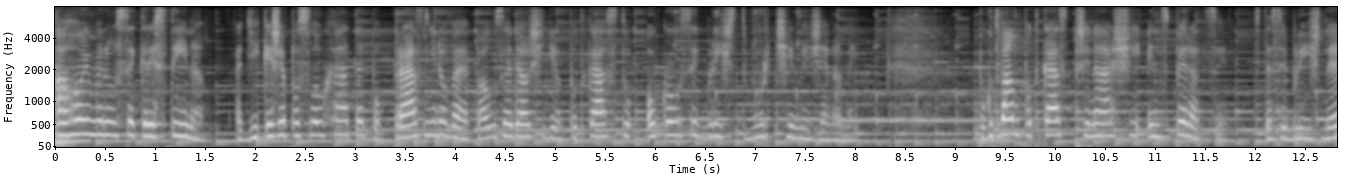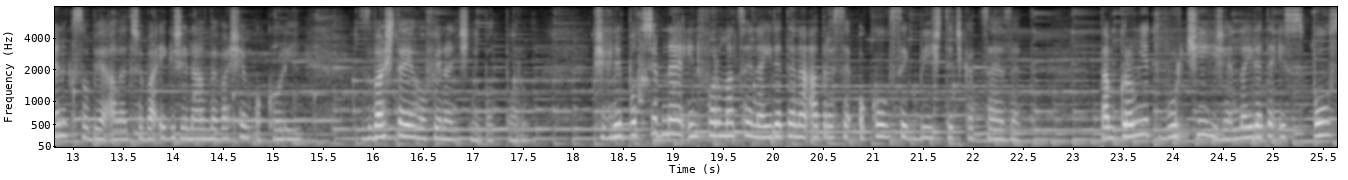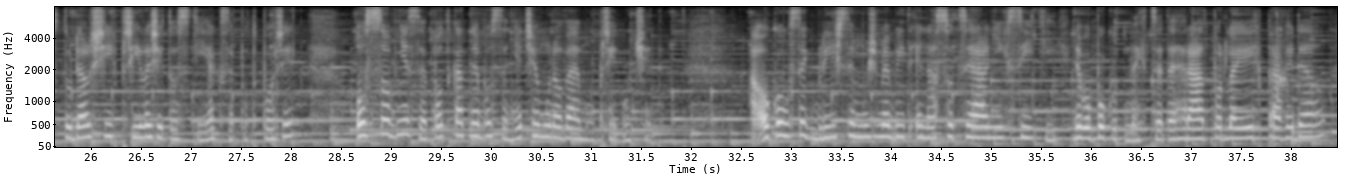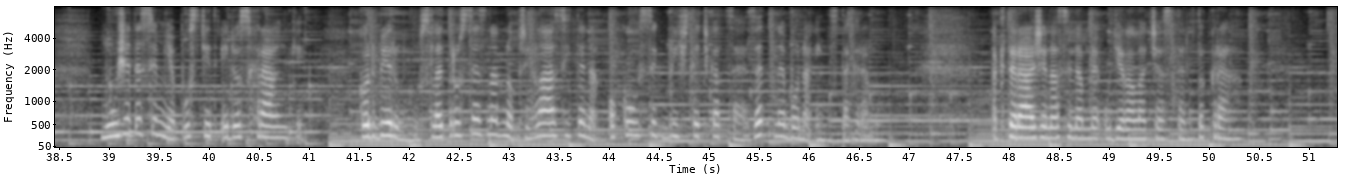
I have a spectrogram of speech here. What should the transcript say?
Ahoj, jmenuji se Kristýna a díky, že posloucháte po prázdninové pauze další díl podcastu O kousek blíž s tvůrčími ženami. Pokud vám podcast přináší inspiraci, jste si blíž nejen k sobě, ale třeba i k ženám ve vašem okolí, zvažte jeho finanční podporu. Všechny potřebné informace najdete na adrese okousekblíž.cz. Tam kromě tvůrčích žen najdete i spoustu dalších příležitostí, jak se podpořit, osobně se potkat nebo se něčemu novému přiučit. A o kousek blíž si můžeme být i na sociálních sítích, nebo pokud nechcete hrát podle jejich pravidel, můžete si mě pustit i do schránky. K odběru newsletteru se snadno přihlásíte na okousekblíž.cz nebo na Instagramu. A která žena si na mne udělala čas tentokrát?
